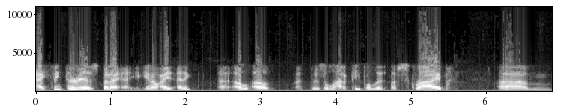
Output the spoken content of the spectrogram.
I think there is, but I, you know, I, I think uh, uh, there's a lot of people that ascribe um,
